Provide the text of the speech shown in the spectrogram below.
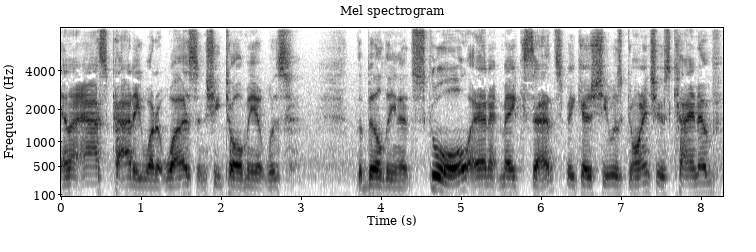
and I asked Patty what it was, and she told me it was the building at school, and it makes sense because she was going, she was kind of,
